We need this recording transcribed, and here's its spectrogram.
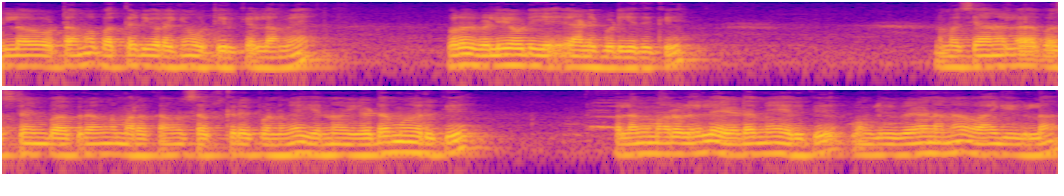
இல்லை ஒட்டாமல் பத்தடி வரைக்கும் ஒட்டியிருக்கு எல்லாமே. அப்புறம் வெளியோடு அனுப்பிடி இதுக்கு நம்ம சேனலை ஃபஸ்ட் டைம் பார்க்குறவங்க மறக்காமல் சப்ஸ்கிரைப் பண்ணுங்கள் இன்னும் இடமும் இருக்குது பழங்குமரலையில் இடமே இருக்குது உங்களுக்கு வேணும்னா வாங்கிக்கலாம்.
